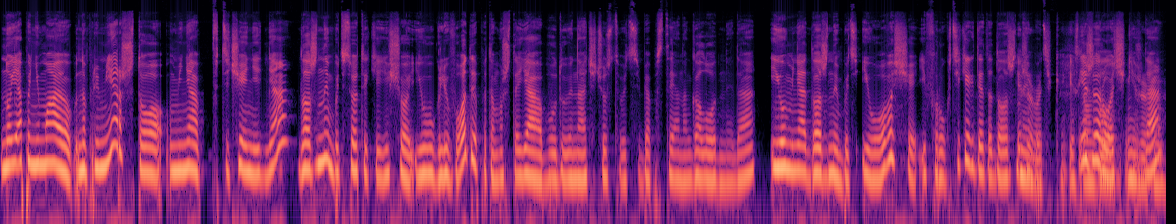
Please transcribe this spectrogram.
Но я понимаю, например, что у меня в течение дня должны быть все-таки еще и углеводы, потому что я буду иначе чувствовать себя постоянно голодной, да. И у меня должны быть и овощи, и фруктики где-то должны И быть. жирочки. если И был жирочки, да?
